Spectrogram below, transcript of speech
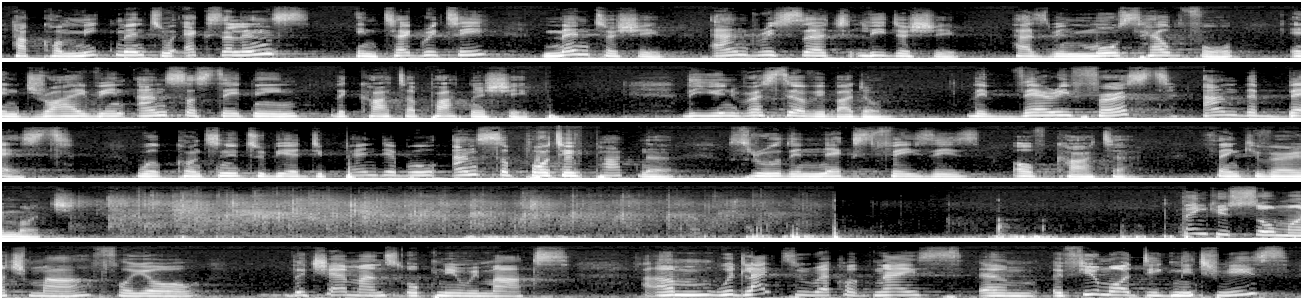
Her commitment to excellence, integrity, mentorship, and research leadership has been most helpful in driving and sustaining the CARTA Partnership. The University of Ibadan, the very first and the best, will continue to be a dependable and supportive partner through the next phases of CARTA. Thank you very much. Thank you so much, Ma, for your the chairman's opening remarks. Um, we'd like to recognize um, a few more dignitaries.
